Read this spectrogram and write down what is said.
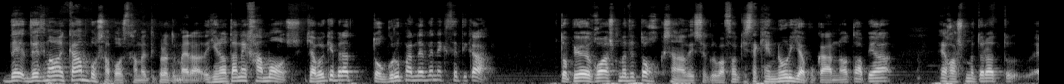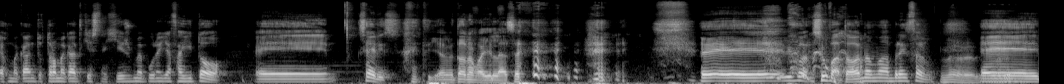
Δεν, δεν θυμάμαι καν πόσα post είχαμε την πρώτη μέρα. Γινόταν χαμός. Και από εκεί και πέρα το group ανέβαινε εκθετικά. Το οποίο εγώ, ας πούμε, δεν το έχω ξαναδεί σε group αυτό και στα καινούργια που κάνω, τα οποία έχω, ας πούμε, τώρα το, έχουμε κάνει το τρώμε κάτι και συνεχίζουμε που είναι για φαγητό. Ε, ξέρεις, τι για με το όνομα γελάς, ε. ε, λοιπόν, σου είπα το όνομα, brainstorm. Ναι, ναι, ε,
